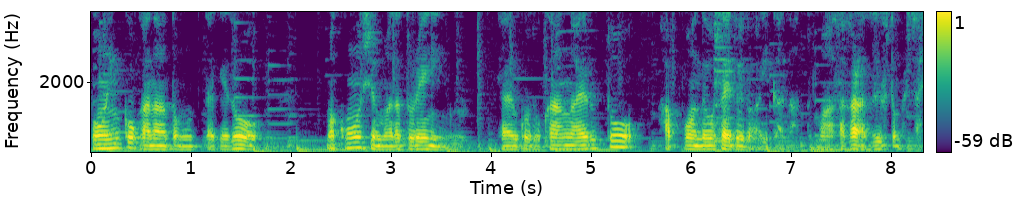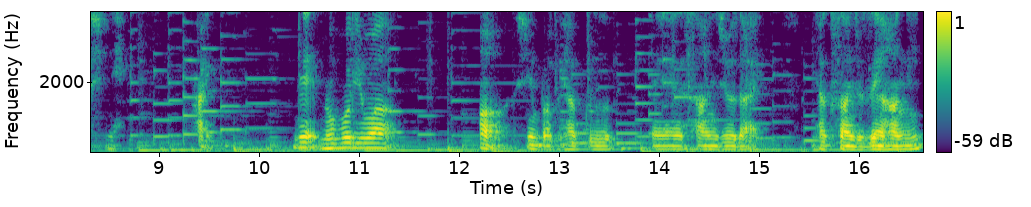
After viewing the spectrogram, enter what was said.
本行こうかなと思ったけど、まあ、今週またトレーニングやることを考えると、8本で抑えといた方がいいかなと。まあ、朝からズイフトもしたしね。はい。で、上りは、まあ、心拍130台、130前半に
